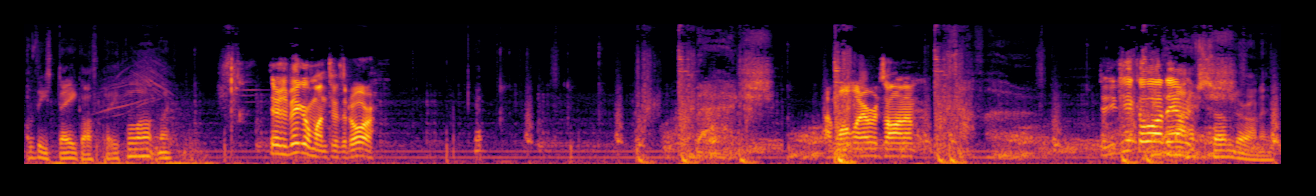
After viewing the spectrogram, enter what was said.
Of these Dagoth people, aren't they? There's a bigger one through the door. Yep. I want whatever's on him. Did you take a lot of They might have damage? Sunder on him.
